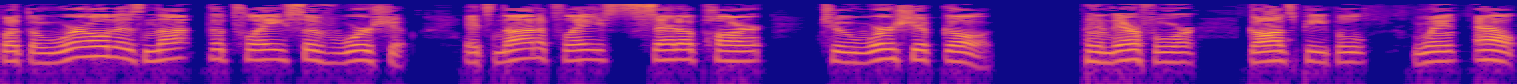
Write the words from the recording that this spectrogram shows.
but the world is not the place of worship. It's not a place set apart to worship God. And therefore, God's people went out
